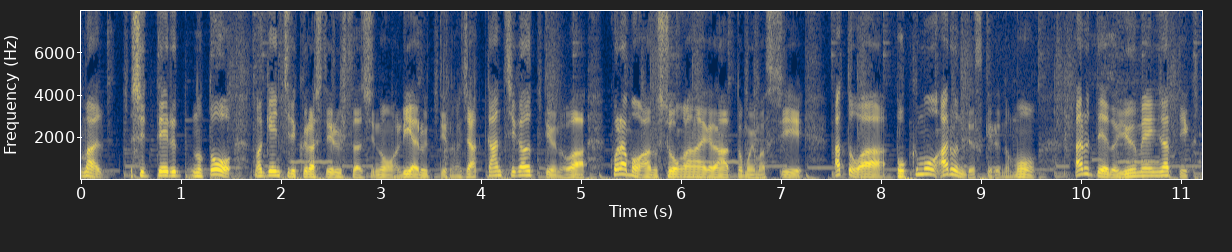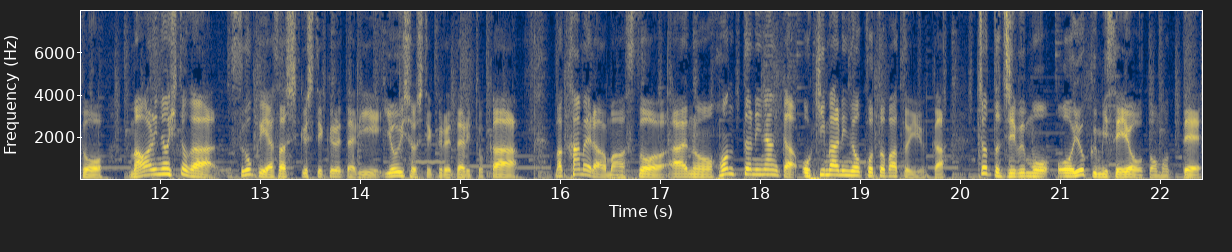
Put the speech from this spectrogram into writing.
まあ、知っているのと、まあ、現地で暮らしている人たちのリアルっていうのが若干違うっていうのは、これはもう、あの、しょうがないかなと思いますし、あとは、僕もあるんですけれども、ある程度有名になっていくと、周りの人がすごく優しくしてくれたり、よいしょしてくれたりとか、まあ、カメラを回すと、あの、本当になんかお決まりの言葉というか、ちょっと自分もよく見せようと思って、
